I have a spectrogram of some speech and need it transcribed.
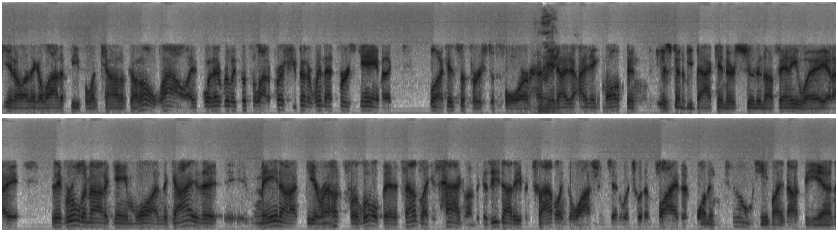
you know. I think a lot of people in town have gone, "Oh, wow, I, well, that really puts a lot of pressure. You better win that first game." And I, look, it's the first of four. I mean, I, I think Malkin is going to be back in there soon enough anyway, and I they've ruled him out of game one. The guy that may not be around for a little bit, it sounds like, is Hagelin because he's not even traveling to Washington, which would imply that one and two he might not be in.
